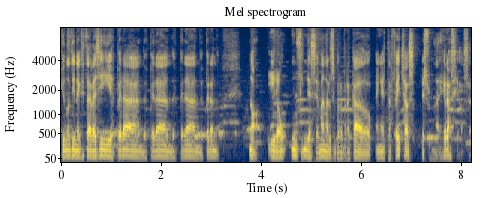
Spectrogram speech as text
Y uno tiene que estar allí esperando, esperando, esperando, esperando. No, ir a un fin de semana al supermercado en estas fechas es una desgracia. O sea,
